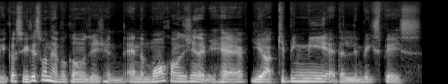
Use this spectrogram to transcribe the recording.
because we just want to have a conversation. And the more conversation that we have, you are keeping me at the limbic space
